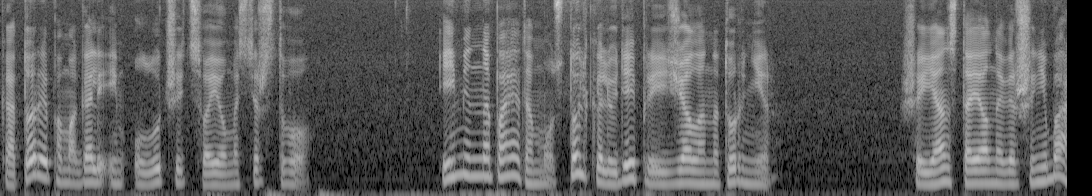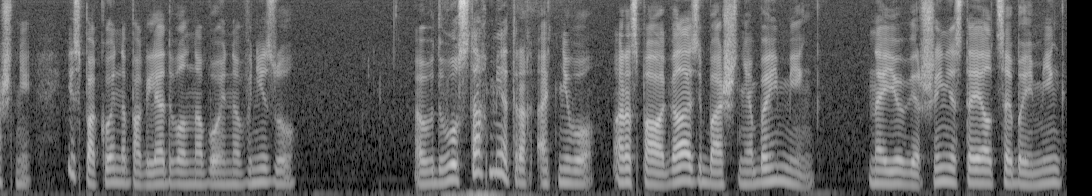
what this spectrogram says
которые помогали им улучшить свое мастерство. Именно поэтому столько людей приезжало на турнир. Шиян стоял на вершине башни и спокойно поглядывал на воина внизу. В двухстах метрах от него располагалась башня Бэйминг. На ее вершине стоял Цэ Бэйминг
